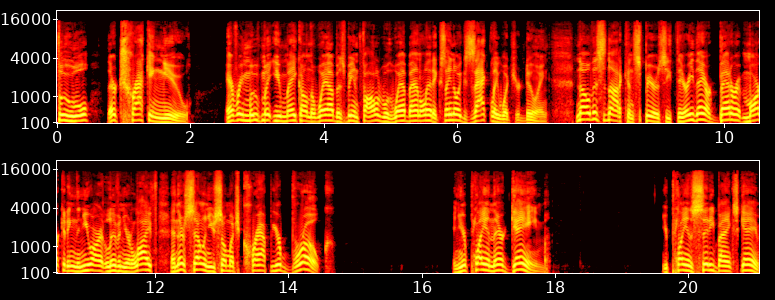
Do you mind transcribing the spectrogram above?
Fool. They're tracking you. Every movement you make on the web is being followed with web analytics. They know exactly what you're doing. No, this is not a conspiracy theory. They are better at marketing than you are at living your life, and they're selling you so much crap you're broke and you're playing their game. You're playing Citibank's game.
